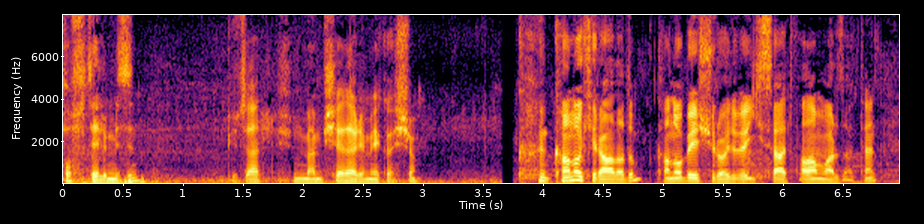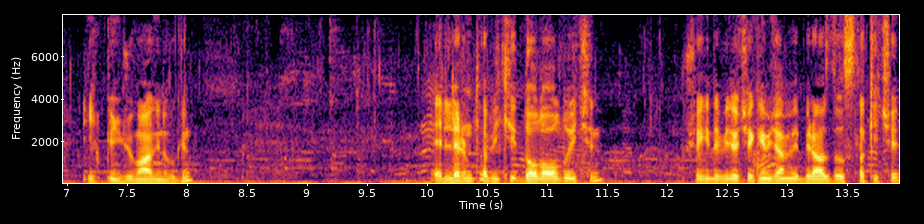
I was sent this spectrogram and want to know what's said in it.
Hostelimizin. Güzel. Şimdi ben bir şeyler yemeye kaçacağım. Kano kiraladım. Kano 5 euroydu ve 2 saat falan var zaten. İlk gün Cuma günü bugün. Ellerim tabii ki dolu olduğu için bu şekilde video çekemeyeceğim ve biraz da ıslak içi.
